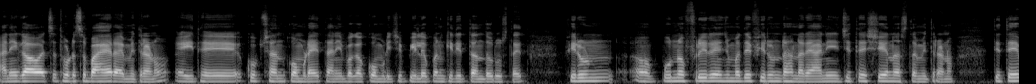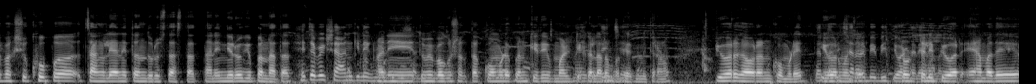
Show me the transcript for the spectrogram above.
आणि गावाचं थोडंसं बाहेर आहे मित्रांनो. इथे खूप छान कोंबड्या आहेत आणि बघा कोंबडीची पिलं पण किती तंदुरुस्त आहेत. फिरून पूर्ण फ्री रेंजमध्ये फिरून राहणार आहे आणि जिथे शेण असतं मित्रांनो तिथे हे पक्षी खूप चांगले आणि तंदुरुस्त असतात आणि निरोगी पण राहतात. ह्याच्यापेक्षा आणखी आणि तुम्ही बघू शकता कोंबडे पण किती मल्टी कलरमध्ये आहेत मित्रांनो. प्युअर गावरान कोंबडे आहेत. प्युअर म्हणजे टोटली प्युअर यामध्ये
